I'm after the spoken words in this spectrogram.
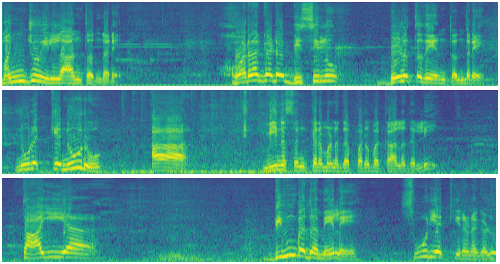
ಮಂಜು ಇಲ್ಲ ಅಂತಂದರೆ, ಹೊರಗಡೆ ಬಿಸಿಲು ಬೀಳುತ್ತದೆ ಅಂತಂದರೆ ನೂರಕ್ಕೆ ನೂರು ಆ ಮೀನ ಸಂಕ್ರಮಣದ ಪರ್ವಕಾಲದಲ್ಲಿ ತಾಯಿಯ ಬಿಂಬದ ಮೇಲೆ ಸೂರ್ಯ ಕಿರಣಗಳು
